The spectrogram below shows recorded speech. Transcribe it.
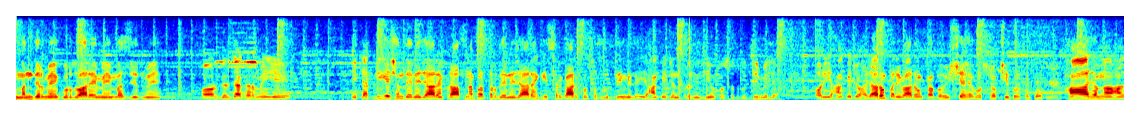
मंदिर में, गुरुद्वारे में, मस्जिद में और गिरजाघर में ये एक एप्लीकेशन देने जा रहे हैं, प्रार्थना पत्र देने जा रहे हैं कि सरकार को सद्बुद्धि मिले, यहाँ के जनप्रतिनिधियों को सद्बुद्धि मिले और यहाँ के जो हज़ारों परिवारों का भविष्य है वो सुरक्षित हो सके। हाँ आज हम यहाँ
